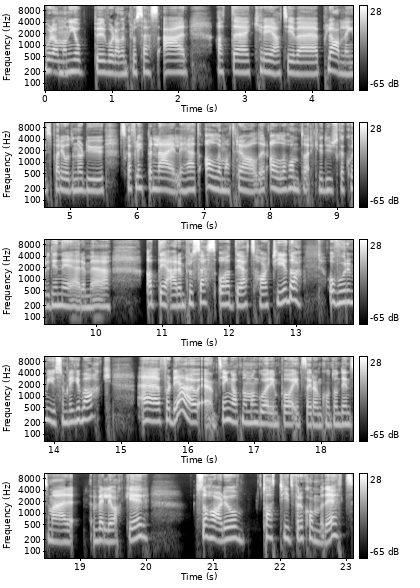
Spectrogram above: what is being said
hvordan man jobber, hvordan en prosess er, at det kreative planleggingsperioder når du skal flippe en leilighet, alle materialer, alle håndverkere du skal koordinere med, at det er en prosess, og at det tar tid, da. Og hvor mye som ligger bak. Eh, For det er jo én ting at når man går inn på Instagram-kontoen din, som er veldig vakker, så har det jo tatt tid for å komme dit,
